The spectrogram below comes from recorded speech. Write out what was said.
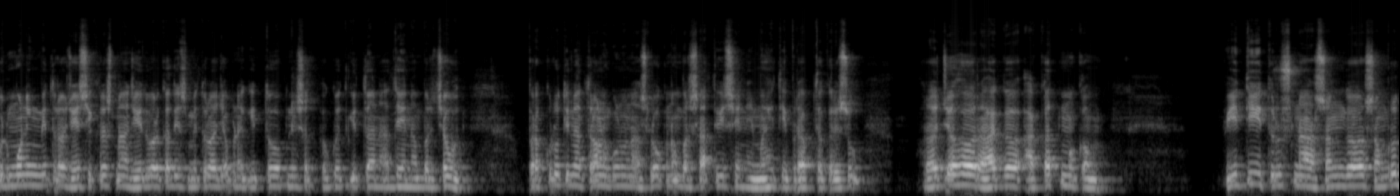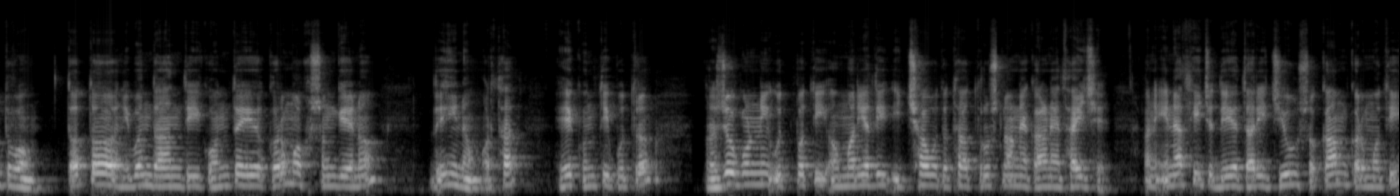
ગુડ મોર્નિંગ મિત્રો, જય શ્રી કૃષ્ણ. જય દ્વારકાધીશ મિત્રો, આજે આપણે ગીતો, ઉપનિષદ, ભગવદ્ ગીતાના અધ્યાય નંબર ચૌદ. પ્રકૃતિના ત્રણ ગુણોના શ્લોક નંબર સાત વિશેની માહિતી પ્રાપ્ત કરીશું. રજ, રાગ આકત્મકમ વિધિ, તૃષ્ણા, સંગ, સમૃદ્ધવમ, તત, નિબંધાંતિ, કોંતેય, કર્મ, સંગેન, દેહિનમ. અર્થાત, હે કુંતી પુત્ર, રજોગુણની ઉત્પત્તિ, અમર્યાદિત ઈચ્છાઓ તથા તૃષ્ણાને કારણે થાય છે અને એનાથી જ દેહધારી જીવ સકામ કર્મોથી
